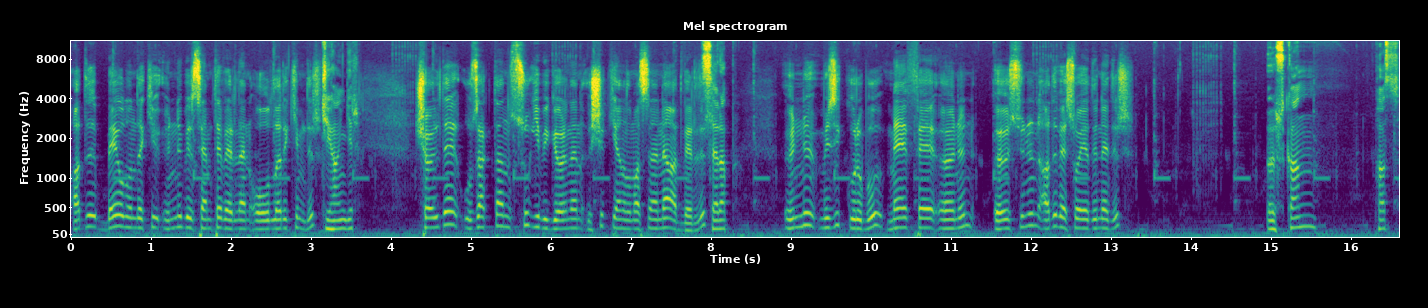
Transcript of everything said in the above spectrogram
adı Beyoğlu'ndaki ünlü bir semte verilen oğulları kimdir? Cihangir. Çölde uzaktan su gibi görünen ışık yanılmasına ne ad verilir? Serap. Ünlü müzik grubu MFÖ'nün öğsünün adı ve soyadı nedir? Özkan. Pas.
